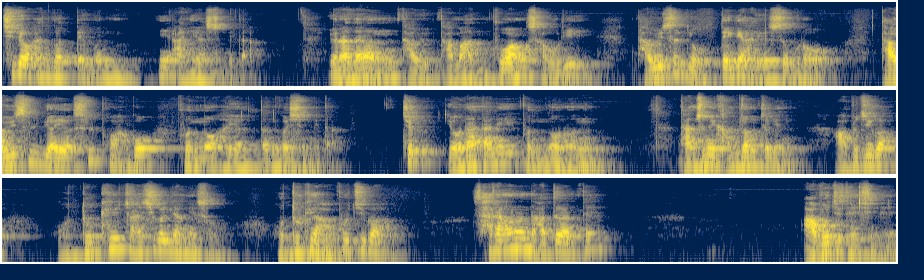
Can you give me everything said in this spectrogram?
치료한 것 때문이 아니었습니다. 요나단은 다만 부왕 사울이 다윗을 욕되게 하였으므로 다윗을 위하여 슬퍼하고 분노하였던 것입니다. 즉 요나단의 분노는 단순히 감정적인 아버지가 어떻게 자식을 향해서 어떻게 아버지가 사랑하는 아들한테 아버지 대신에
